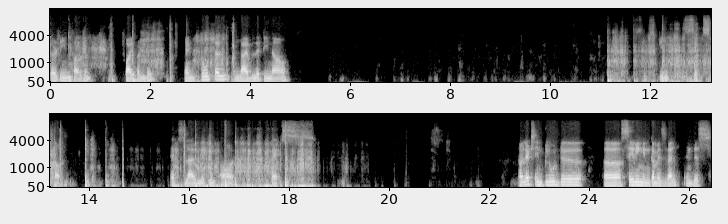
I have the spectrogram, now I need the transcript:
13,500 and total liability now Sixty-six thousand tax liability or tax. Now let's include uh, uh, saving income as well in this.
